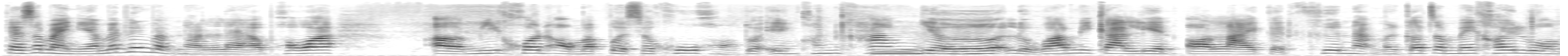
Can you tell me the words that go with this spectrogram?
แต่สมัยเนี้ยไม่เป็นแบบนั้นแล้ว เพราะว่าเออมีคนออกมาเปิดสคูลของตัวเองค่อนข้างเยอะ หรือว่ามีการเรียนออนไลน์เกิดขึ้นอะ มันก็จะไม่ค่อยรวม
